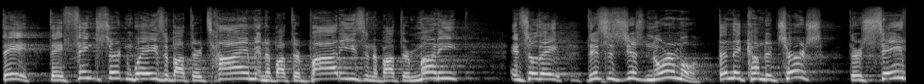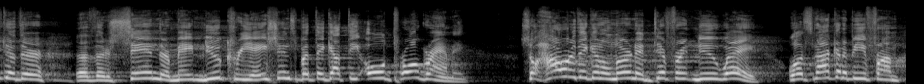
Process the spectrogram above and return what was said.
They, they think certain ways about their time and about their bodies and about their money. And so they, this is just normal. Then they come to church, they're saved of their, of their sin, they're made new creations, but they got the old programming. So how are they gonna learn a different new way? Well, it's not going to be from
